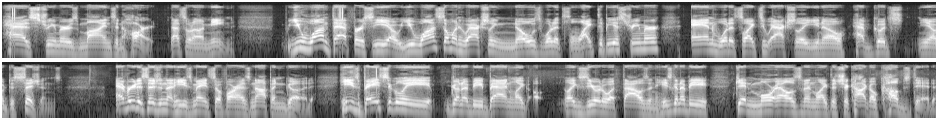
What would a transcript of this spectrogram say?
has streamers' minds and heart. That's what I mean. You want that for a CEO. You want someone who actually knows what it's like to be a streamer and what it's like to actually, you know, have good, you know, decisions every decision that he's made so far has not been good. He's basically gonna be batting like like zero to a thousand. He's gonna be getting more L's than like the Chicago Cubs did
